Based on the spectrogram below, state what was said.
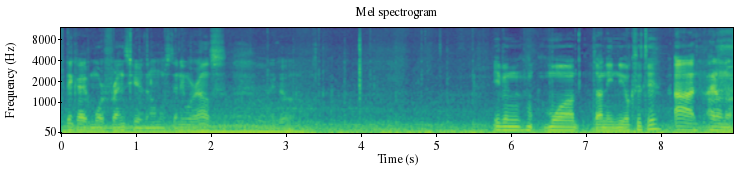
I think I have more friends here than almost anywhere else. I go, Even more than in New York City? uh, I don't know.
